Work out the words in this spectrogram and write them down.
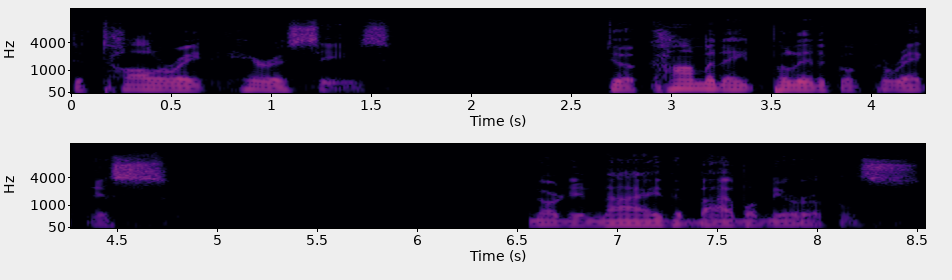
to tolerate heresies, to accommodate political correctness, nor deny the Bible miracles.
